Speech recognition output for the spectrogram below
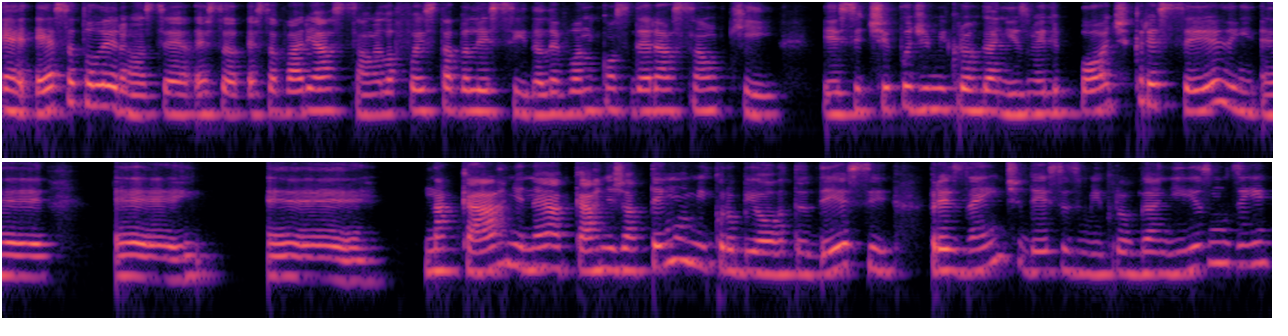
É, essa tolerância, essa, essa variação, ela foi estabelecida levando em consideração que esse tipo de microorganismo ele pode crescer é, é, é, na carne, né? A carne já tem uma microbiota desse presente desses micro-organismos e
